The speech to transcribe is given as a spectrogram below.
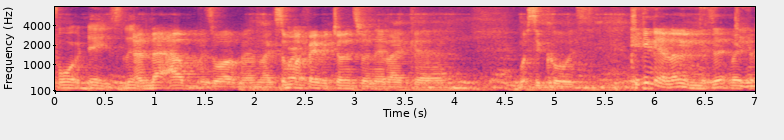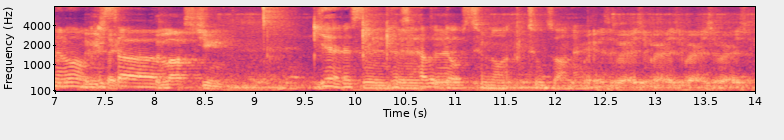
for days. Literally. And that album as well, man. Like some of my favorite joints when they're like, uh, what's it called? Kickinit Alone, is it? Wait, Kickinit Alone. It's, it. uh, the last tune. yeah, that's there's hella dope tune on tunes on Where there. is it? Where is it? Where is it? Where is it? Where is it?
